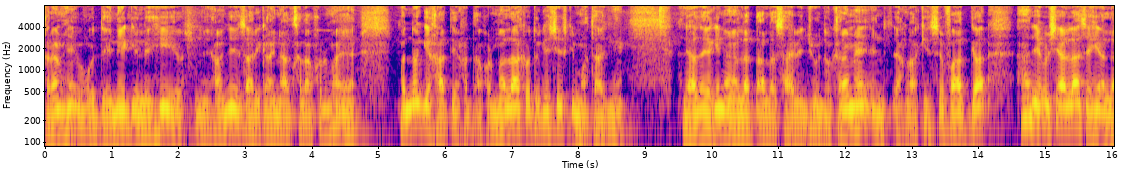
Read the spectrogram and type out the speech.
کرم ہے، وہ دینے کے لیے ہی اس نے ہاں جی ساری کائنات خلا فرمایا ہے۔ بندوں کی خاطر خطا فرما، اللہ کو تو کسی چیز کی محتاج نہیں۔ لہٰذا یقیناً اللہ تعالیٰ صاحب جود و کرم ہے ان اخلاقی صفات کا۔ ہاں جی اسے اللہ سے ہی اللہ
